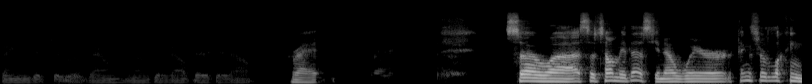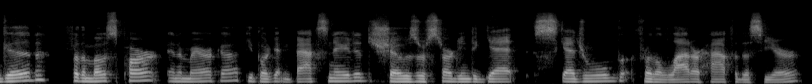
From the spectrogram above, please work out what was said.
thing and get shit wrote down. You know, get it out there, get it out. Right. So, uh, so tell me this, you know, where things are looking good for the most part in America, people are getting vaccinated, shows are starting to get scheduled for the latter half of this year.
